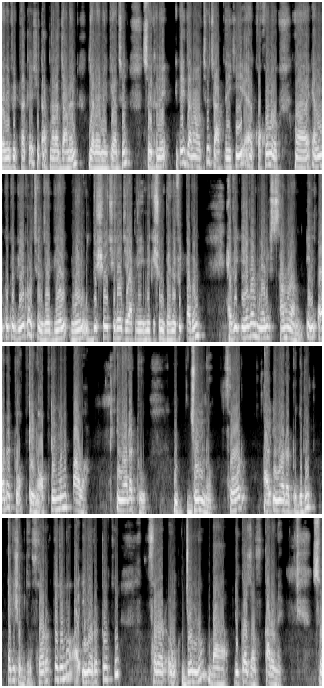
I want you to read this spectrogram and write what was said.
বেনিফিট থাকে, সেটা আপনারা জানেন, যারা আমেরিকা আছেন। সো এখানে এটাই জানা হচ্ছে যে আপনি কি কখনো এমন কাউকে বিয়ে করেছেন যে বিয়ের মেন উদ্দেশ্যই ছিল যে আপনি ইমিগ্রেশন বেনিফিট পাবেন? Have you ever married someone in order to obtain obtain মানে পাওয়া ইন অর্ডার টু জন্য ফর আর ইন অর্ডার টু দুটো একই শব্দ ফর অর্থ জন্য আর ইন অর্ডার টু অর্থ ফর জন্য বা বিকজ অফ কারণে so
